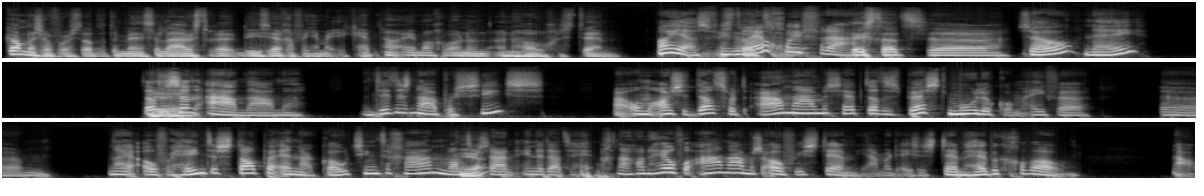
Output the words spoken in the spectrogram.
kan me zo voorstellen dat er mensen luisteren die zeggen van ja, maar ik heb nou eenmaal gewoon een, een hoge stem. Oh ja, dat vind Is ik een heel goede eh, vraag. Is dat. Zo? Nee. Dat is een aanname. En dit is nou precies. Maar om als je dat soort aannames hebt, dat is best moeilijk om even ehm, nou ja, overheen te stappen en naar coaching te gaan. Want Ja? er zijn inderdaad he- nou, gewoon heel veel aannames over je stem. Ja, maar deze stem heb ik gewoon. Nou,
